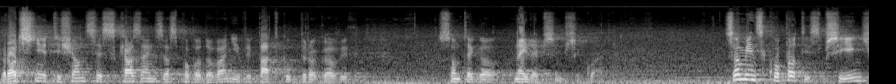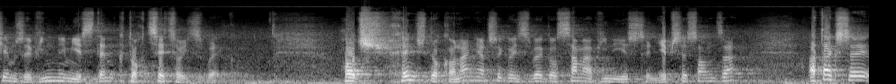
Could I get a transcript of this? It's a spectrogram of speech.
Rocznie tysiące skazań za spowodowanie wypadków drogowych są tego najlepszym przykładem. Są więc kłopoty z przyjęciem, że winnym jest ten, kto chce coś złego. Choć chęć dokonania czegoś złego sama winy jeszcze nie przesądza, a także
